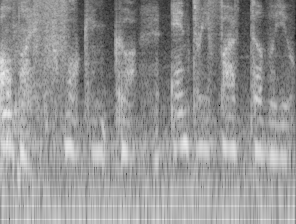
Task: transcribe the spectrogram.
Oh my fucking god. N35W.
